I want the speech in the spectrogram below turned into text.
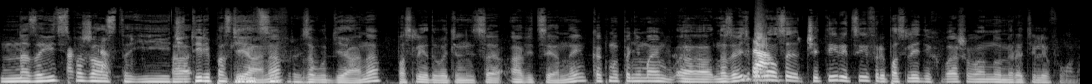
Назовите, Как пожалуйста, и А, четыре последних Диана, цифры. зовут Диана, последовательница Авиценны, как мы понимаем. А, назовите, Да. пожалуйста, четыре цифры последних вашего номера телефона.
